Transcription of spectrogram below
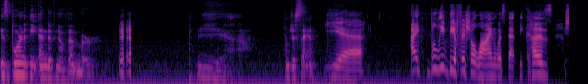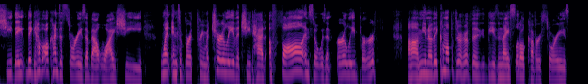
is born at the end of November. yeah. I'm just saying. Yeah. I believe the official line was that because she they they have all kinds of stories about why she went into birth prematurely, that she'd had a fall and so it was an early birth. Um, you know, they come up with sort of the, these nice little cover stories,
